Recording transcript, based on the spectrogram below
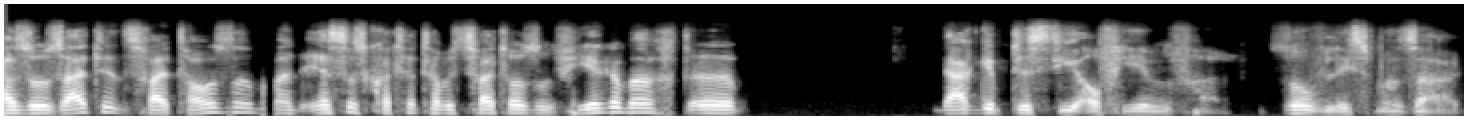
Also seit den 2000 mein erstes Quartett habe ich 2004 gemacht. Äh, da gibt es die auf jeden Fall. So will ich es mal sagen.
